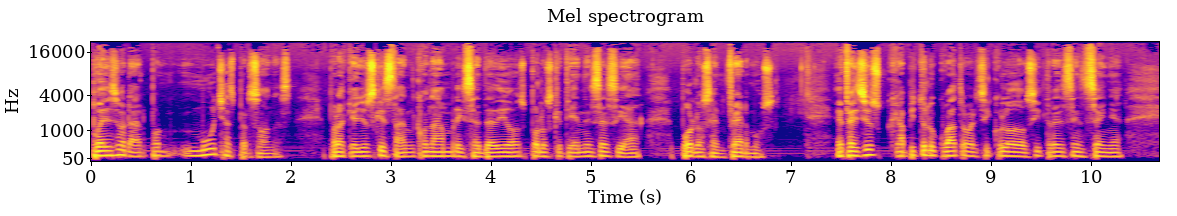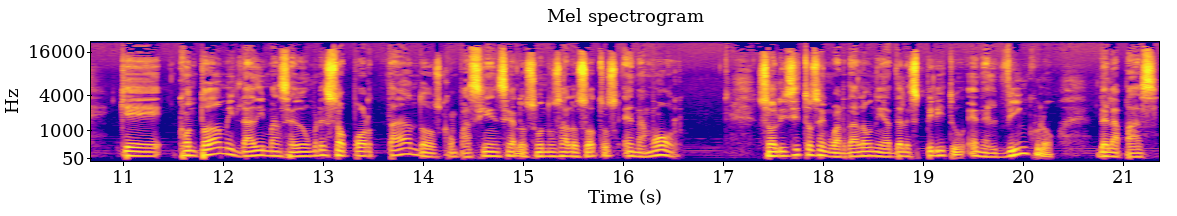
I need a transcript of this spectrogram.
Puedes orar por muchas personas, por aquellos que están con hambre y sed de Dios, por los que tienen necesidad, por los enfermos. Efesios capítulo 4, versículo 2 y 3 enseña que con toda humildad y mansedumbre, soportándoos con paciencia los unos a los otros en amor, solícitos en guardar la unidad del Espíritu en el vínculo de la paz.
